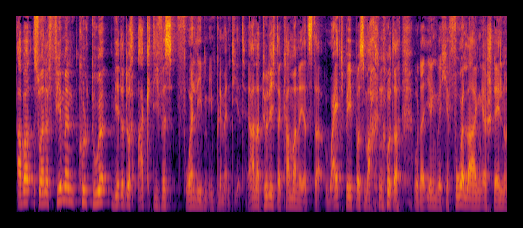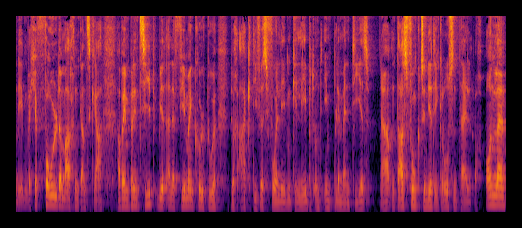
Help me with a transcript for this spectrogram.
aber so eine Firmenkultur wird ja durch aktives Vorleben implementiert. Ja, natürlich, da kann man jetzt da White Papers machen oder, oder irgendwelche Vorlagen erstellen und irgendwelche Folder machen, ganz klar. Aber im Prinzip wird eine Firmenkultur durch aktives Vorleben gelebt und implementiert. Ja, und das funktioniert in großen Teilen auch online.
